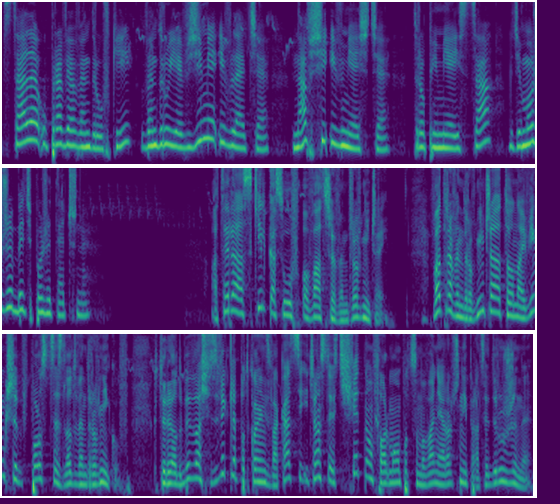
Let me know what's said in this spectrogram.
stale uprawia wędrówki, wędruje w zimie i w lecie, na wsi i w mieście, tropi miejsca, gdzie może być pożyteczny. A teraz kilka słów o watrze wędrowniczej. Watra wędrownicza to największy w Polsce zlot wędrowników, który odbywa się zwykle pod koniec wakacji i często jest świetną formą podsumowania rocznej pracy drużyny.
